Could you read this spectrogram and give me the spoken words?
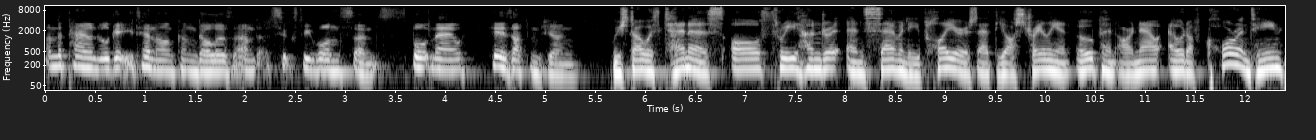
And the pound will get you 10 Hong Kong dollars and 61 cents. Sport now, here's Adam Jung. We start with tennis. All 370 players at the Australian Open are now out of quarantine,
